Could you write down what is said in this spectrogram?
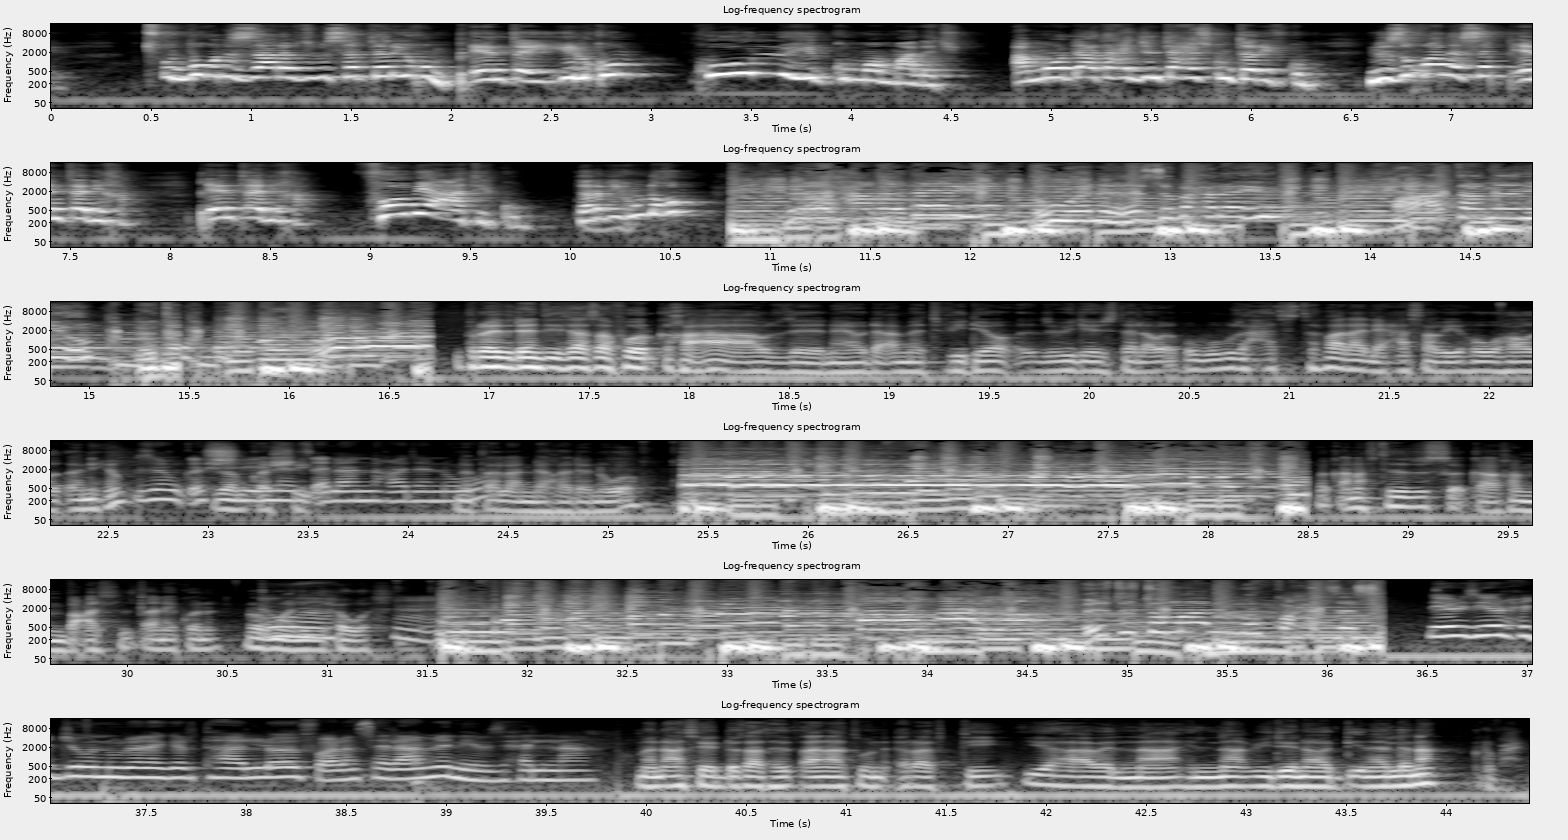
تبون الزارب سبتريهم بنت أيو إلكم كله يبكم ما مالك أما ده تحجن تحسكم تريفكم نزقنا سب بنت أريخة بنت أريخة فوبيا أتيكم تريكم لهم ፕሬዚደንት ኢሳያስ ኣፈወርቂ ከዓ ኣብዚ ናይ ወደ ኣመት ቪድዮ እዚ ቪድዮ ዝተለቂቁ ብብዙሓት ዝተፈላለየ ሓሳብ ይክውሃቦ ፀኒሖም እዞም ቀሺ ነጠላ እንዳኸደንዎ በቃ ናብቲ ህዝቢ ስቃ ከም በዓል ስልጣን ኣይኮነን ኖርማል ዝሕወስ እቲ ትማል ምቋሕ ዘስ ዜሮ ዜሮ ሕጂ እውን ንብሎ ነገር እንተሃሎ ፍቅርን ሰላምን የብዝሐልና መናእሰይ ኣዶታት ህፃናት እውን ዕረፍቲ ይሃበልና ኢልና ቪድዮና ወዲእና ኣለና ጉድባይ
